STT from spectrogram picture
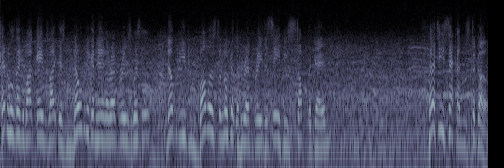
Terrible thing about games like this, nobody can hear the referee's whistle. Nobody even bothers to look at the referee to see if he stopped the game. 30 seconds to go.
